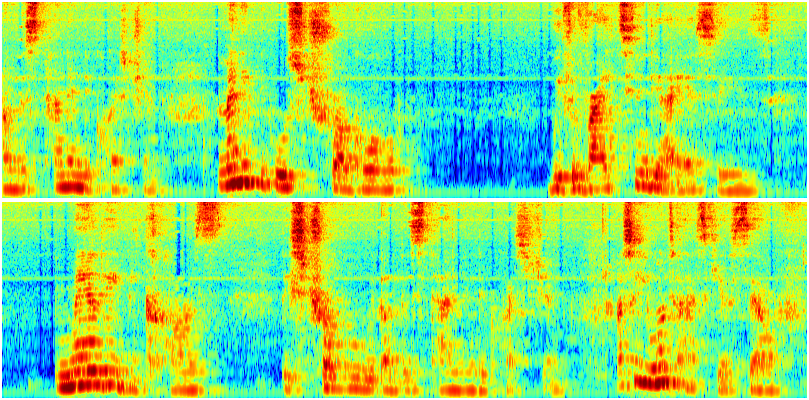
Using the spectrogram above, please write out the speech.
understanding the question. Many people struggle with writing their essays mainly because they struggle with understanding the question. And so you want to ask yourself,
